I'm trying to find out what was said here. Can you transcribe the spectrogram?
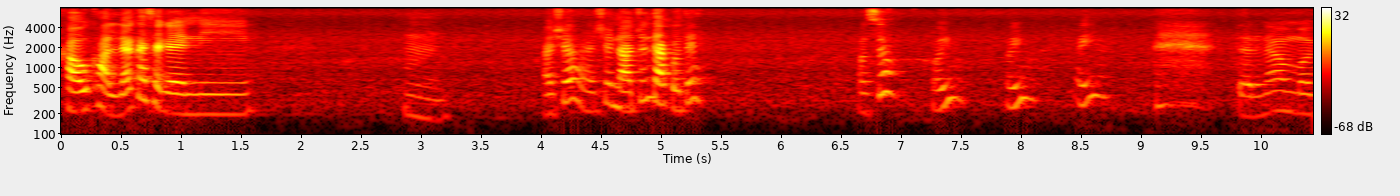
खाऊ खाल्ला का सगळ्यांनी? हम्म. असं असं नाचून दाखवते. असं अयू अयू अयू तर ना मग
